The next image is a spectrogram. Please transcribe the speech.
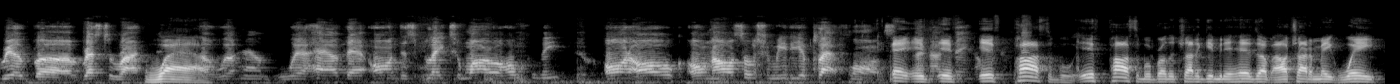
rib uh, restaurant. Wow. Uh, we'll have we'll have that on display tomorrow, hopefully on all on all social media platforms. Hey, if if if possible, if possible, brother, try to give me the heads up. I'll try to make way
